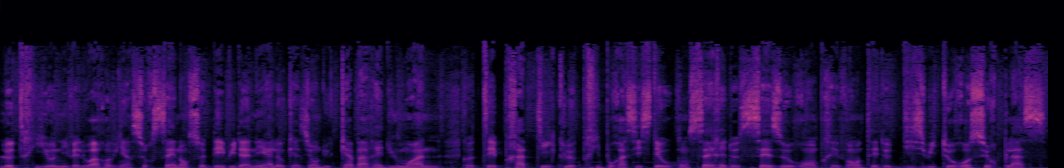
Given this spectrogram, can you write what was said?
le trio nivellois revient sur scène en ce début d'année à l'occasion du Cabaret du Moine. Côté pratique, le prix pour assister au concert est de 16 euros en pré-vente et de 18 euros sur place.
